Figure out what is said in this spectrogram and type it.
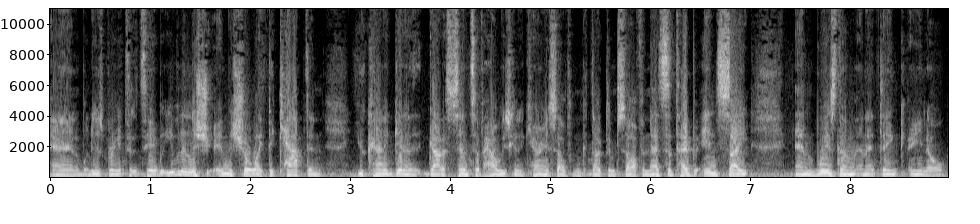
and what he was bringing to the table. Even in the sh- in the show like The Captain, you kind of get a, got a sense of how he's going to carry himself and conduct himself, and that's the type of insight and wisdom, and I think you know,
